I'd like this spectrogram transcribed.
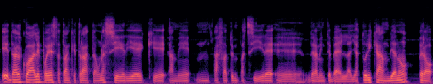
e dal quale poi è stata anche tratta una serie che a me mh, ha fatto impazzire, eh, veramente bella. Gli attori cambiano, però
